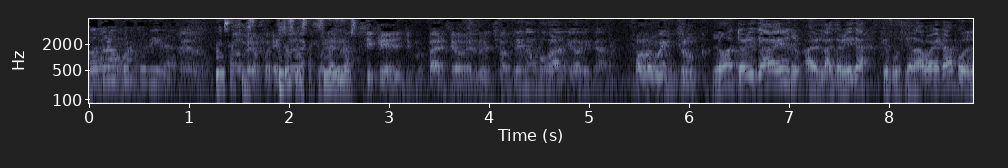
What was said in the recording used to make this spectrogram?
Otra oportunidad. Mensajes. Eso Dos mensajes no leídos. Sí, que yo me pareció haberlo hecho. Explica un poco la teórica. Following truc. No, la teórica es, la teórica que funcionaba era pues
